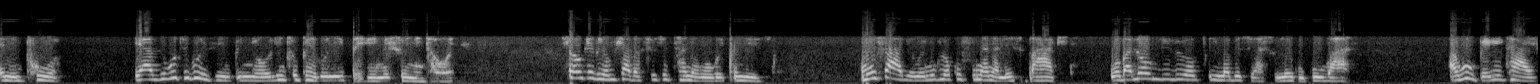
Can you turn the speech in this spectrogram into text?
and in poor. Yazi ukuthi kuyizimpi nyola inhlupheko niyibheke emehlweni ndawonye. Sonke kulomhlaba sifisa ukuthanda ngokweqiniso. Musa-ke wena ukulokhu ufunana nesipaki ngoba lowo mlilo uyocima bese uyahluleka ukuwubasa akuwubheka ikhaya.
